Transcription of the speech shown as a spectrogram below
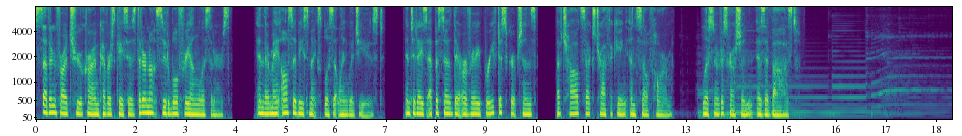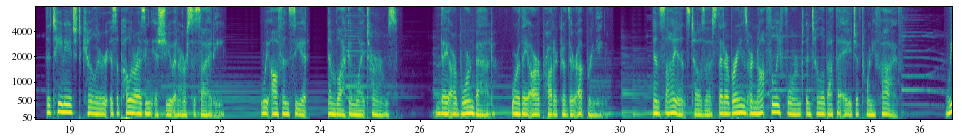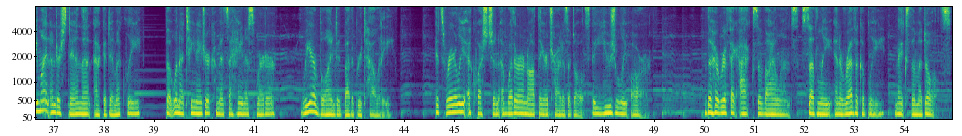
Southern Fried True Crime covers cases that are not suitable for young listeners, and there may also be some explicit language used. In today's episode, there are very brief descriptions of child sex trafficking and self harm. Listener discretion is advised. The teenaged killer is a polarizing issue in our society. We often see it in black and white terms. They are born bad, or they are a product of their upbringing. And science tells us that our brains are not fully formed until about the age of 25. We might understand that academically, but when a teenager commits a heinous murder, we are blinded by the brutality. It's rarely a question of whether or not they are tried as adults, they usually are. The horrific acts of violence suddenly and irrevocably makes them adults.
